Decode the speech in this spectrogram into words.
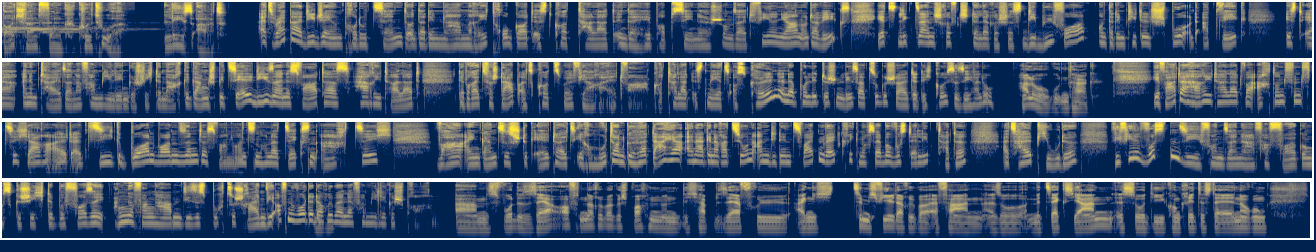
Deutschlandfunk Kultur Lesart als Rapper, DJ und Produzent unter dem Namen Retro-Gott ist Kurt Tallert in der Hip-Hop-Szene schon seit vielen Jahren unterwegs. Jetzt liegt sein schriftstellerisches Debüt vor. Unter dem Titel Spur und Abweg ist er einem Teil seiner Familiengeschichte nachgegangen, speziell die seines Vaters Harry Tallert, der bereits verstarb, als Kurt zwölf Jahre alt war. Kurt Tallert ist mir jetzt aus Köln in der politischen Leser zugeschaltet. Ich grüße Sie. Hallo. Hallo, guten Tag. Ihr Vater Harry Thalert war 58 Jahre alt, als Sie geboren worden sind. Das war 1986, war ein ganzes Stück älter als Ihre Mutter und gehört daher einer Generation an, die den Zweiten Weltkrieg noch sehr bewusst erlebt hatte, als Halbjude. Wie viel wussten Sie von seiner Verfolgungsgeschichte, bevor Sie angefangen haben, dieses Buch zu schreiben? Wie offen wurde mhm. darüber in der Familie gesprochen? Ähm, es wurde sehr offen darüber gesprochen und ich habe sehr früh eigentlich ziemlich viel darüber erfahren. Also mit sechs Jahren ist so die konkreteste Erinnerung,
